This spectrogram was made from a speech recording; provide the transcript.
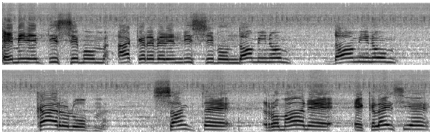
Eminentissimum ac reverendissimum Dominum, Dominum Carolum, Sancte Romane Ecclesiae,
